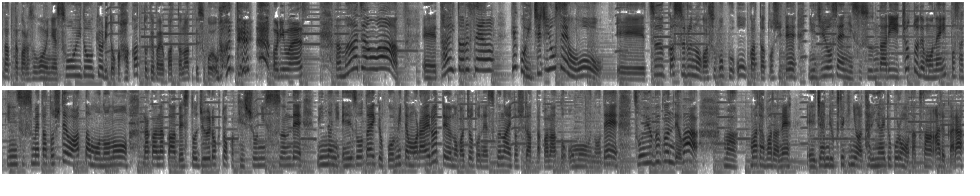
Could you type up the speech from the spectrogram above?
だったからすごいね、総移動距離とか測っとけばよかったなってすごい思って おります。あ、麻雀は、えー、タイトル戦、結構一次予選を、えー、通過するのがすごく多かった年で、二次予選に進んだり、ちょっとでもね、一歩先に進めた年ではあったものの、なかなかベスト16とか決勝に進んで、みんなに映像対局を見てもらえるっていうのがちょっとね、少ない年だったかなと思うので、そういう部分では、まあ、まだまだね、えー、ジャン力的には足りないところもたくさんあるから、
